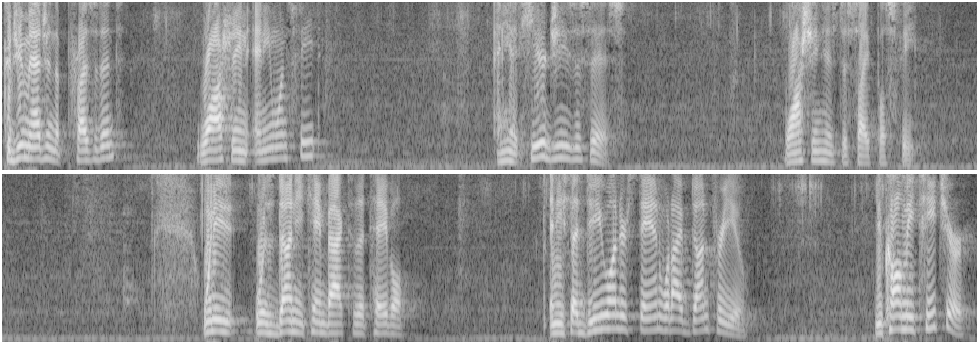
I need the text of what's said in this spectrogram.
Could you imagine the president washing anyone's feet? And yet, here Jesus is, washing his disciples' feet. When he was done, he came back to the table. And he said, Do you understand what I've done for you? You call me teacher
